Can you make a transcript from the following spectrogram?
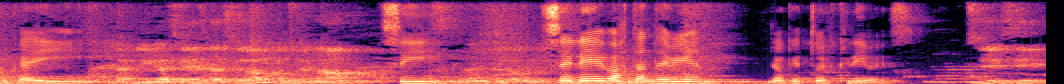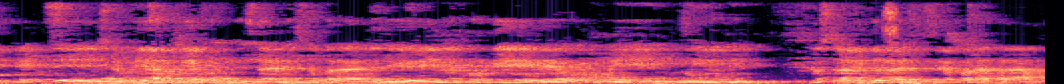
porque ahí La aplicación eso ayuda mucho, ¿no? sí se lee bastante bien lo que tú escribes. Sí, sí, este, yo voy a, voy a profundizar en eso para el año que viene porque veo que es muy, muy útil. No solamente para eso, sino para, para,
